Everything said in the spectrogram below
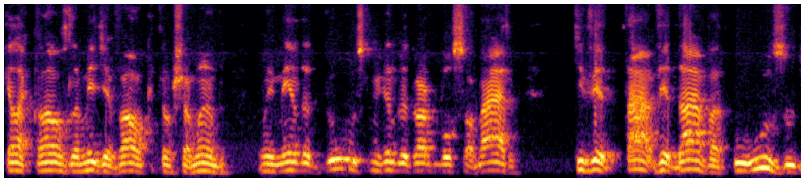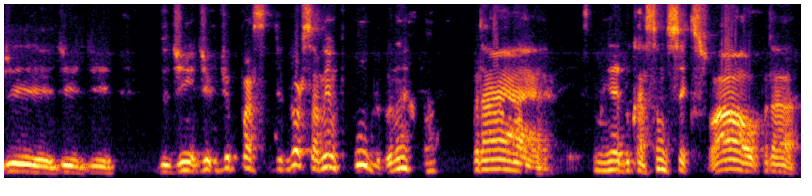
aquela cláusula medieval que estão chamando, uma emenda do, se não me engano, do Eduardo Bolsonaro, que veta, vedava o uso de, de, de, de, orçamento público né, para educação sexual, para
